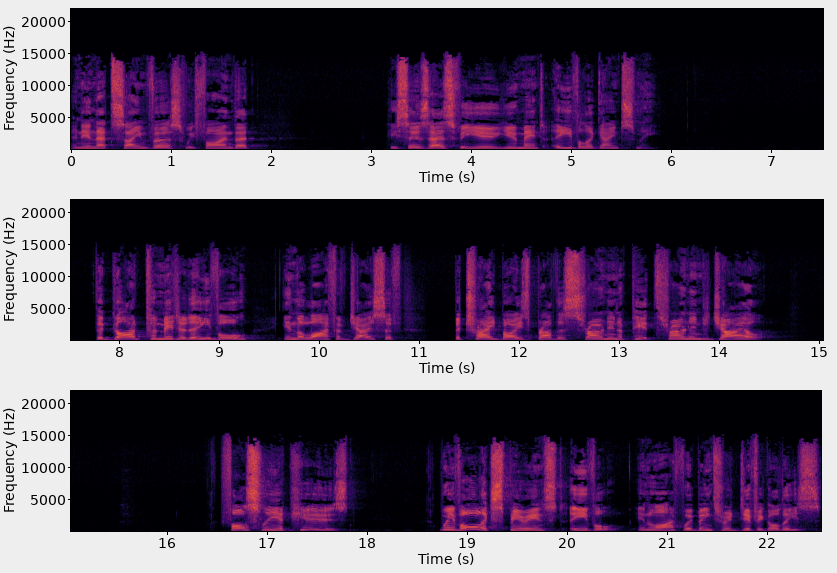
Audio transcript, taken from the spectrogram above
And in that same verse, we find that he says, As for you, you meant evil against me. That God permitted evil in the life of Joseph, betrayed by his brothers, thrown in a pit, thrown into jail, falsely accused. We've all experienced evil in life, we've been through difficulties.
